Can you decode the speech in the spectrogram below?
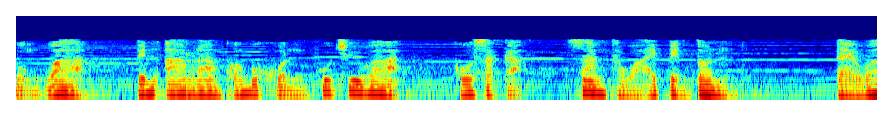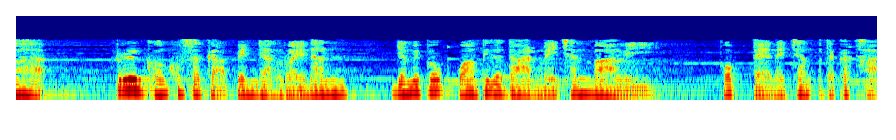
บ่งว่าเป็นอารามของบุคคลผู้ชื่อว่า โคสกะสร้างถวายเป็นต้น แต่ว่าเรื่องของโคสกะเป็นอย่างไรนั้น ยังไม่พบความพิสดารในชั้นบาลี พบแต่ในชั้นอัตถกถา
